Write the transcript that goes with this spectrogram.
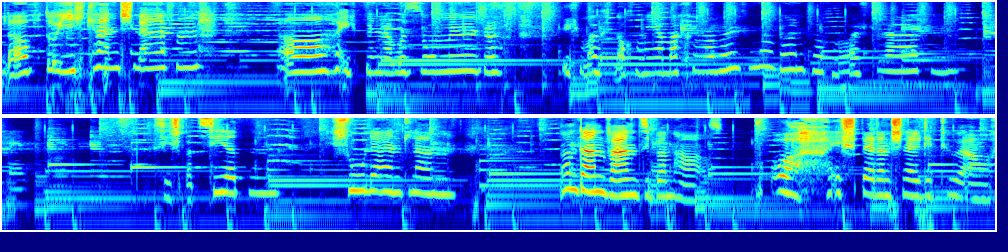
Glaubst du, ich kann schlafen? Oh, ich bin aber so müde. Ich möchte noch mehr machen, aber ich muss einfach nur schlafen. Sie spazierten die Schule entlang und dann waren sie beim Haus. Oh, ich sperre dann schnell die Tür auf.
